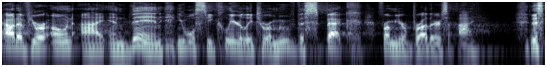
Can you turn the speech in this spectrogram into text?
out of your own eye, and then you will see clearly to remove the speck from your brother's eye. This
